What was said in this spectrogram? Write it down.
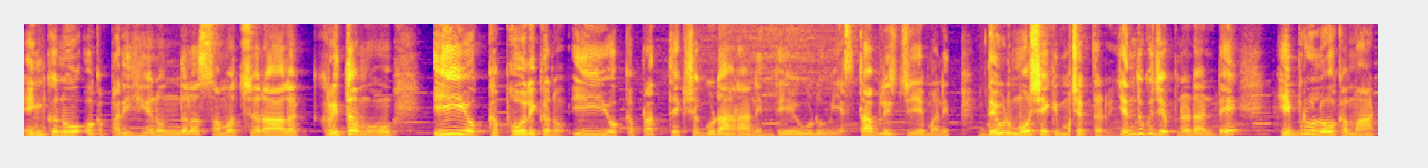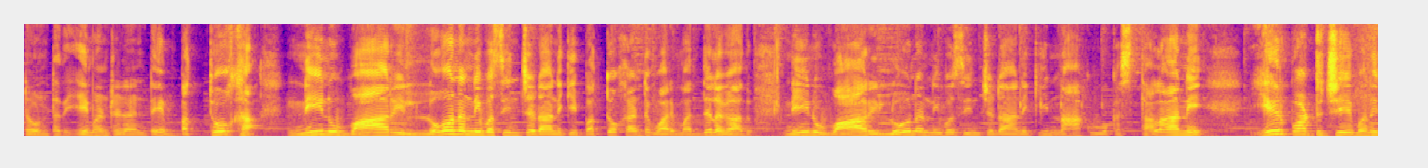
ఇంకను ఒక పదిహేను వందల సంవత్సరాల క్రితము ఈ యొక్క పోలికను ఈ యొక్క ప్రత్యక్ష గుడారాన్ని దేవుడు ఎస్టాబ్లిష్ చేయమని దేవుడు మోషేకి చెప్తాడు. ఎందుకు చెప్పినాడు అంటే హిబ్రూలో ఒక మాట ఉంటుంది. ఏమంటాడంటే బత్తోహ నేను వారిలోన నివసించడానికి బత్తోఖ అంటే వారి మధ్యలో కాదు నేను వారిలోన నివసించడానికి నాకు ఒక స్థలాన్ని ఏర్పాటు చేయమని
